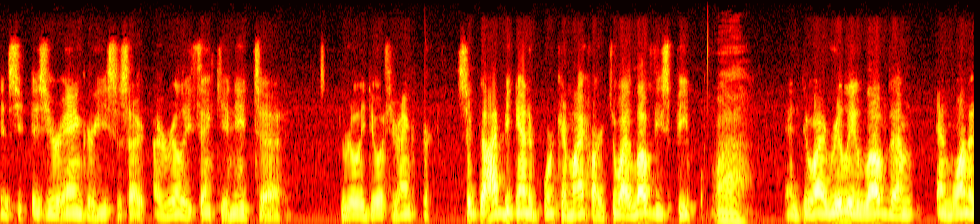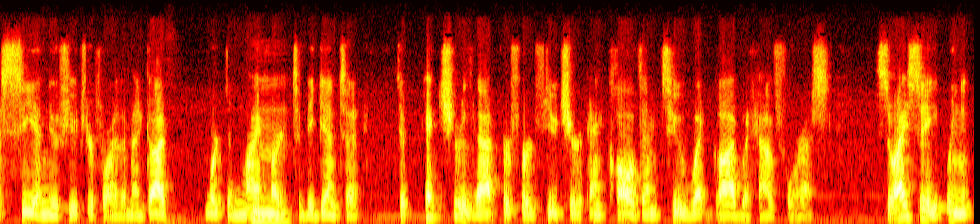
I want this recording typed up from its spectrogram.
is, is your anger? He says, I, I really think you need to, to really deal with your anger. So God began to work in my heart. Do I love these people? Wow. And do I really love them and want to see a new future for them? And God worked in my Hmm. heart to begin to to picture that preferred future and call them to what God would have for us. So I say, when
